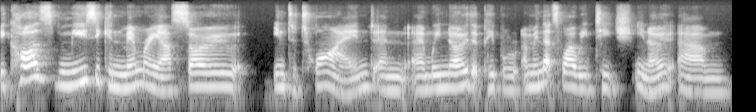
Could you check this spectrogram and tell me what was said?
because music and memory are so intertwined and and we know that people i mean that's why we teach you know um,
